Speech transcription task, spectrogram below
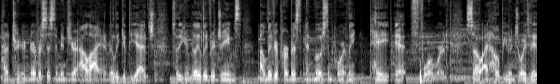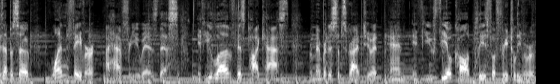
how to turn your nervous system into your ally and really get the edge so that you can really live your dreams, uh, live your purpose, and most importantly, pay it forward. So I hope you enjoy today's episode. One favor I have for you is this. If you love this podcast, remember to subscribe to it. And if you feel called, please feel free to leave a review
